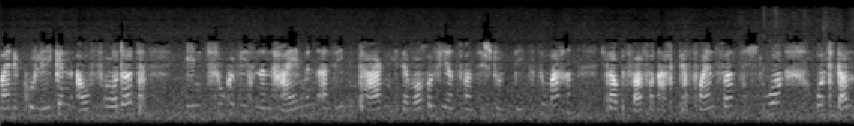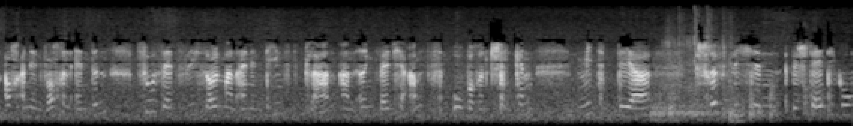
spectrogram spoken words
meine Kollegen auffordert, in zugewiesenen Heimen an sieben Tagen in der Woche 24 Stunden Dienst zu machen. Ich glaube, es war von 8 bis 22 Uhr und dann auch an den Wochenenden. Zusätzlich soll man einen Dienstplan an irgendwelche Amtsoberen schicken mit der schriftlichen Bestätigung,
